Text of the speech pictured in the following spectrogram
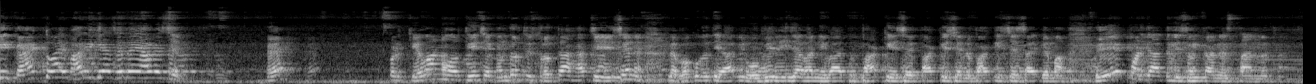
એ કાંઈક તો આ મારી ગયા છે ને આવે છે. હે? પણ કહેવાનો અર્થ એ છે કે અંદરથી શ્રદ્ધા સાચી છે ને, એટલે ભગવતી આવીને ઊભી રહી જવાની વાત પાકી છે પાકી છે ને પાકી છે સાહેબ, એમાં એક પણ જાતની શંકાને સ્થાન નથી.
